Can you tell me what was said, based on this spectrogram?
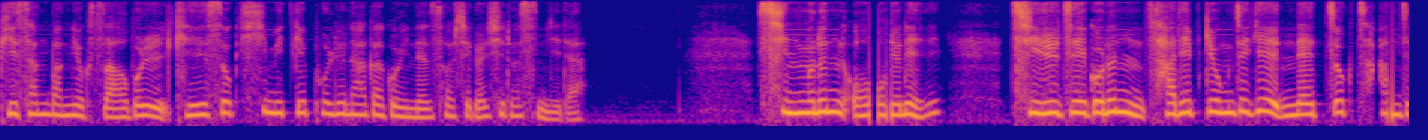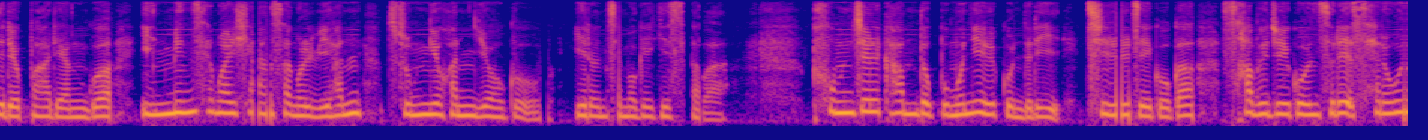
비상방역 사업을 계속 힘있게 벌려나가고 있는 소식을 실었습니다. 신문은 5년에 질 제고는 자립경제의 내적 잠재력 발양과 인민생활 향상을 위한 중요한 요구 이런 제목의 기사와 품질 감독 부문 일꾼들이 질 제고가 사회주의 건설의 새로운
